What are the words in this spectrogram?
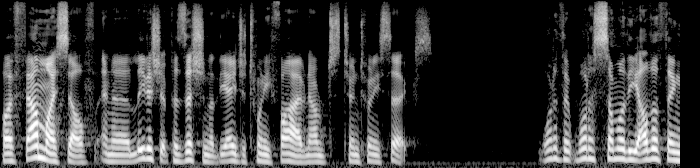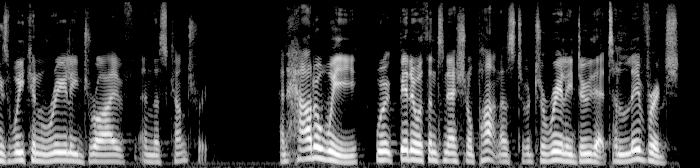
who have found myself in a leadership position at the age of 25, now I'm just turned 26, what are, the, what are some of the other things we can really drive in this country? And how do we work better with international partners to, to really do that, to leverage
